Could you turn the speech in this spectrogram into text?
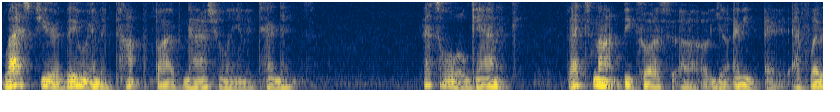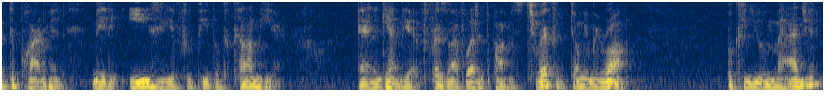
Last year, they were in the top five nationally in attendance. That's all organic. That's not because uh, you know any uh, athletic department made it easier for people to come here. And again, the Fresno athletic department is terrific. Don't get me wrong, but can you imagine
